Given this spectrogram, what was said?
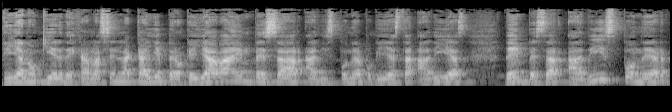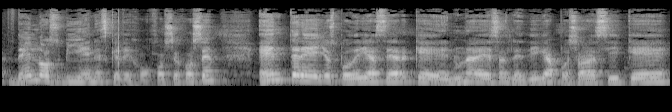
ella no quiere dejarlas en la calle, pero que ya va a empezar a disponer, porque ya está a días de empezar a disponer de los bienes que dejó José José. Entre ellos podría ser que en una de esas le diga, pues ahora sí que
